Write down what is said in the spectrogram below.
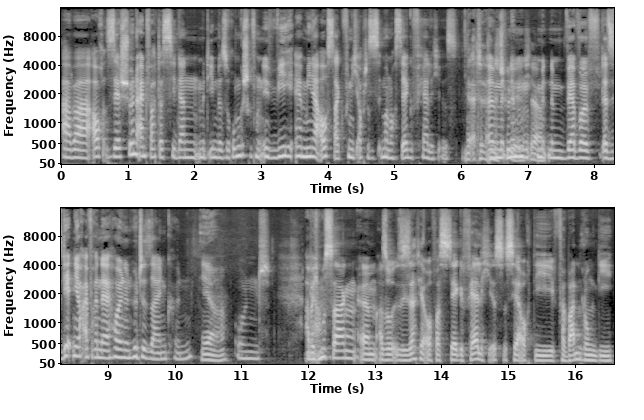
Aber auch sehr schön einfach, dass sie dann mit ihm da so rumgeschriffen und wie Hermine auch sagt, finde ich auch, dass es immer noch sehr gefährlich ist. Ja, Äh, mit einem ja. mit einem Werwolf. Also die hätten ja auch einfach in der heulenden Hütte sein können. ja. Und Aber Ja. ich muss sagen, ähm, also sie sagt ja auch, was sehr gefährlich ist, ist ja auch die Verwandlung, die,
